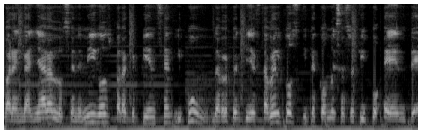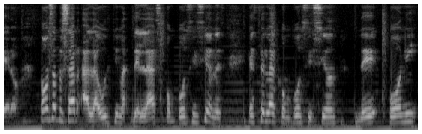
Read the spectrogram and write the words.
para engañar a los enemigos, para que piensen y pum, de repente ya está Belcos y te comes a su equipo entero. Vamos a pasar a la última de las composiciones. Esta es la composición de Pony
